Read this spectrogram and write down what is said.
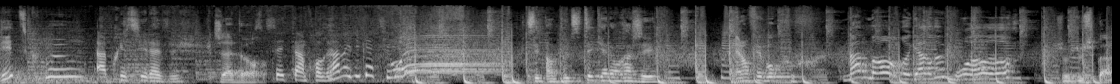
Pit Crew Appréciez la vue. J'adore. C'est un programme éducatif. C'est un petit égal enragé. Elle en fait beaucoup. Maman, regarde-moi Je juge pas.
